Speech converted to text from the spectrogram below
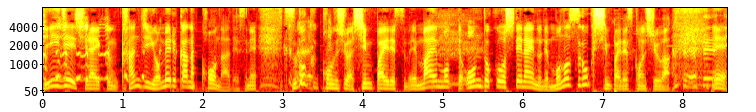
DJ 白井くん漢字読めるかなコーナーですね。すごく今週は心配です。え前もって音読をしてないので、ものすごく心配です、今週は。え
